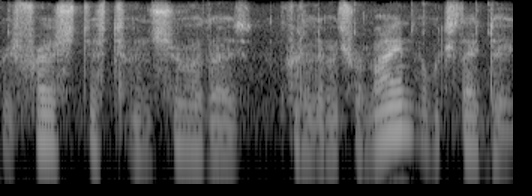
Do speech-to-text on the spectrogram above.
refresh just to ensure those credit limits remain, which they do.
